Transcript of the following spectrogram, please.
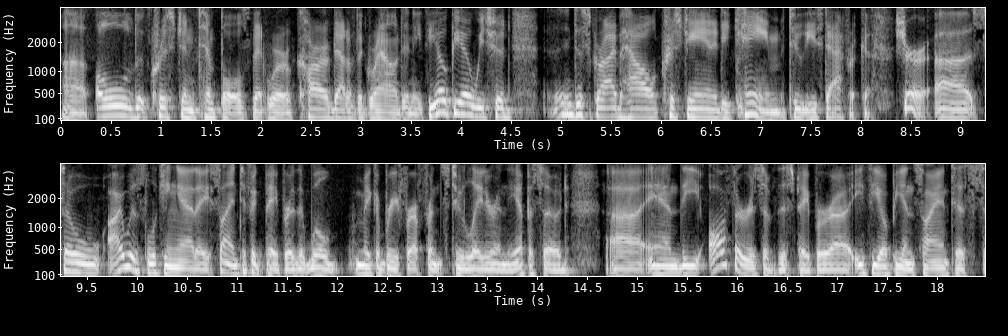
uh, old Christian temples that were carved out of the ground in Ethiopia, we should uh, describe how Christianity came to East Africa. Sure. Uh, so I was looking at a scientific paper that we'll make a brief reference to later in the episode, uh, and the authors of this paper, uh, Ethiopian scientists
